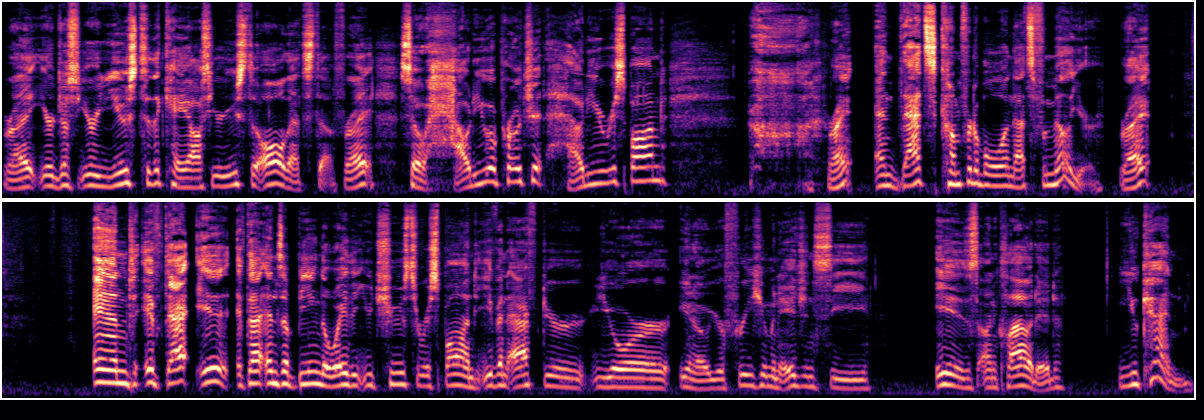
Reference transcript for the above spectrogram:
right? You're just you're used to the chaos, you're used to all that stuff, right? So how do you approach it? How do you respond? right? And that's comfortable and that's familiar, right? And if that is if that ends up being the way that you choose to respond even after your, you know, your free human agency is unclouded, you can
